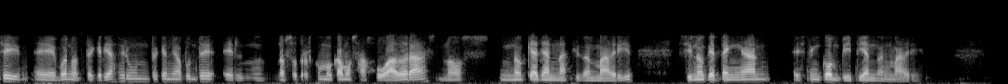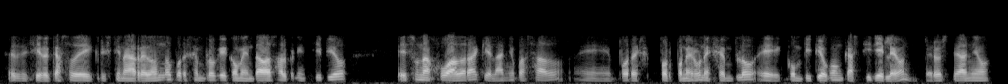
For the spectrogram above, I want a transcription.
Sí, eh, bueno, te quería hacer un pequeño apunte. El- nosotros convocamos a jugadoras, no, no que hayan nacido en Madrid, sino que tengan, estén compitiendo en Madrid. Es decir, el caso de Cristina Redondo, por ejemplo, que comentabas al principio, es una jugadora que el año pasado, eh, por, por poner un ejemplo, eh, compitió con Castilla y León, pero este año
